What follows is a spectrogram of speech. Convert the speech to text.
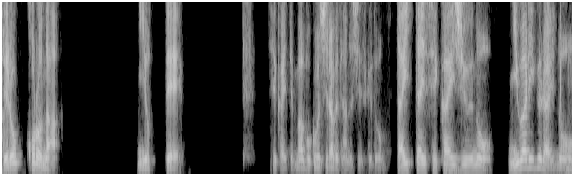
ゼロコロナによって、世界って、まあ僕も調べた話ですけど、大体世界中の2割ぐらいの、うん。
